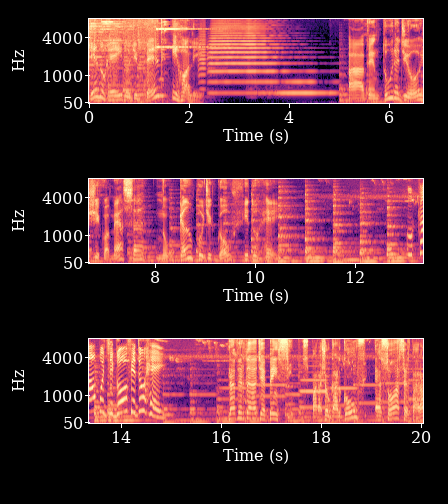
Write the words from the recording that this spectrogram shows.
Pequeno Reino de Ben e Holly. A aventura de hoje começa no campo de golfe do rei. O campo de golfe do rei. Na verdade, é bem simples. Para jogar golfe, é só acertar a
